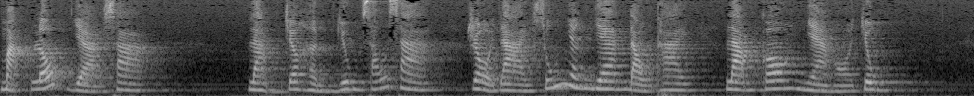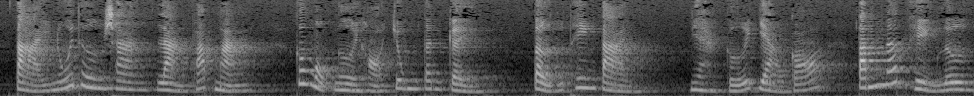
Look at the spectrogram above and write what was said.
mặc lốt và xa Làm cho hình dung xấu xa Rồi đài xuống nhân gian đầu thai Làm con nhà họ chung. Tại núi Thương Sang, làng Pháp Mã Có một người họ chung tên Kỳ Tự thiên tài. Nhà cửa giàu có Tánh nết hiền lương.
